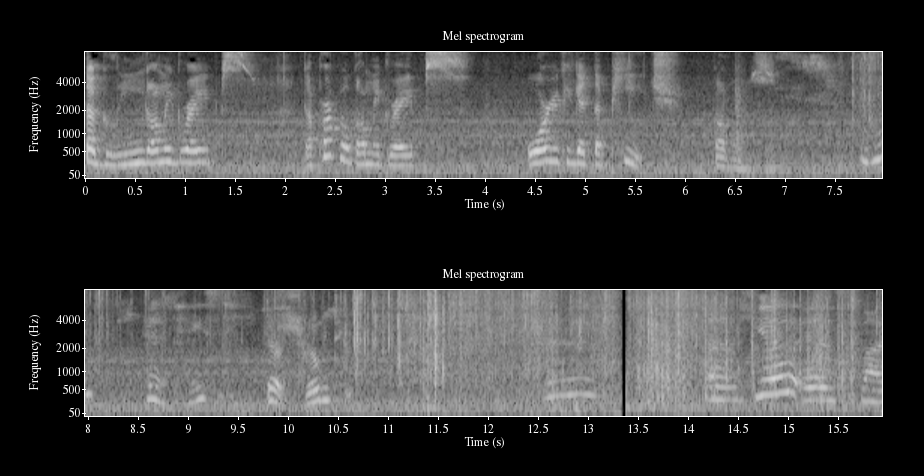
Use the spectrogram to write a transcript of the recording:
the green gummy grapes, the purple gummy grapes, or you can get the peach gummies. Mm-hmm. They're tasty. They're really tasty. And here is my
